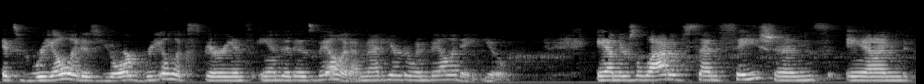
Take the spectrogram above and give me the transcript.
It's real. It is your real experience and it is valid. I'm not here to invalidate you. And there's a lot of sensations and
